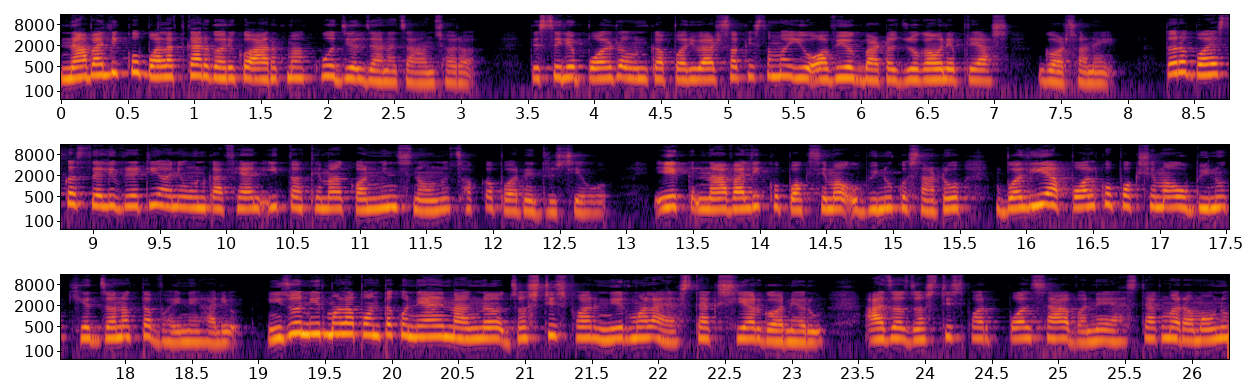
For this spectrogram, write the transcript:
नाबालिगको बलात्कार गरेको आरोपमा को जेल जान चाहन्छ र? त्यसैले पल र उनका परिवार सकेसम्म यो अभियोगबाट जोगाउने प्रयास गर्छ नै तर वयस्क सेलिब्रेटी अनि उनका फ्यान यी तथ्यमा कन्भिन्स नहुनु छक्क पर्ने दृश्य हो। एक नाबालिगको पक्षमा उभिनुको साँटो बलिया पलको पक्षमा उभिनु खेदजनक त भइ नै हाल्यो। हिजो निर्मला पन्तको न्याय माग्न justice for Nirmala hashtag share गर्नेहरू आज जस्टिस फर पल शाह भन्ने ह्यासट्यागमा रमाउनु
